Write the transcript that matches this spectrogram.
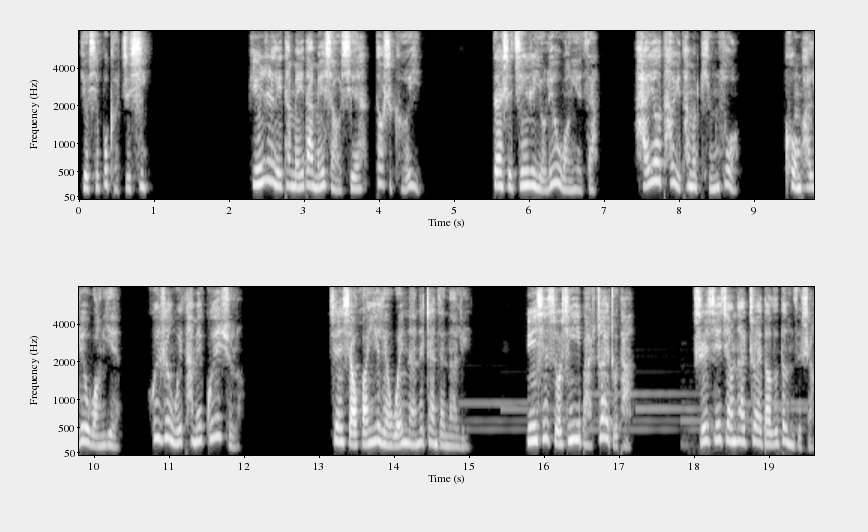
有些不可置信。平日里他没大没小些倒是可以，但是今日有六王爷在，还要他与他们平坐，恐怕六王爷会认为他没规矩了。见小环一脸为难的站在那里，云溪索性一把拽住他。直接将他拽到了凳子上。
